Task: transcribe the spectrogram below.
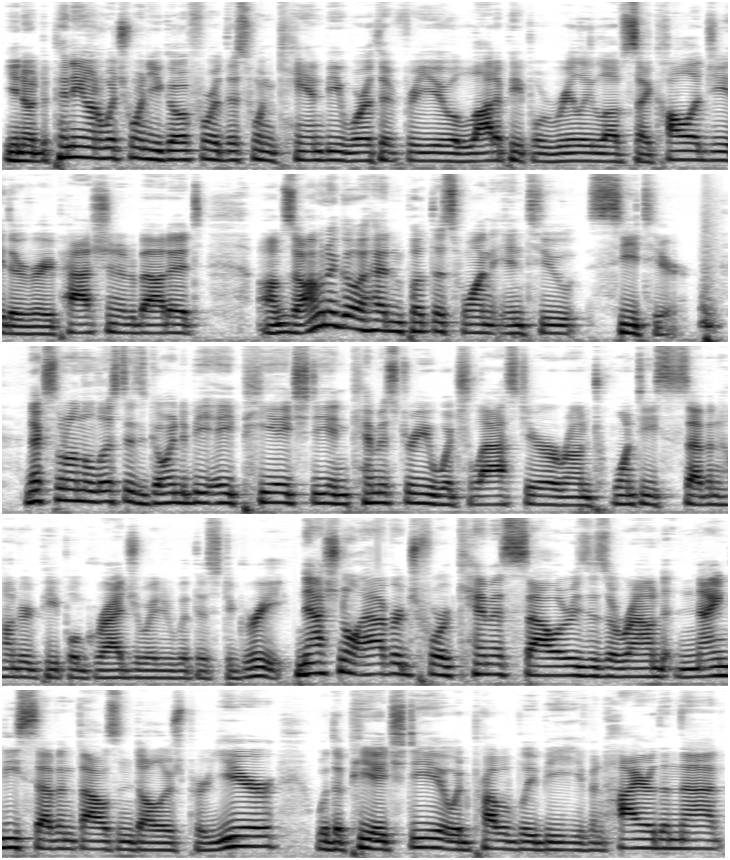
you know, depending on which one you go for, this one can be worth it for you. A lot of people really love psychology. They're very passionate about it. Um, so I'm gonna go ahead and put this one into C tier. Next one on the list is going to be a PhD in chemistry, which last year around 2,700 people graduated with this degree. National average for chemist salaries is around $97,000 per year. With a PhD, it would probably be even higher than that.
